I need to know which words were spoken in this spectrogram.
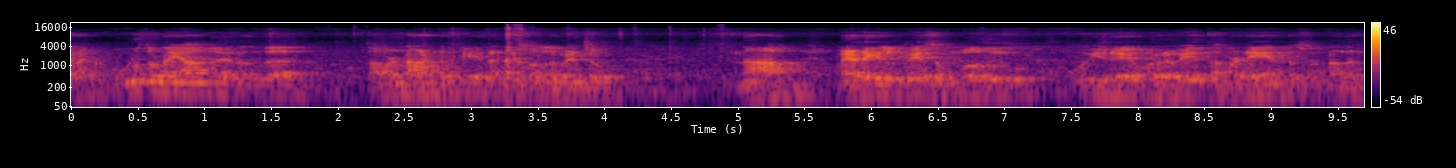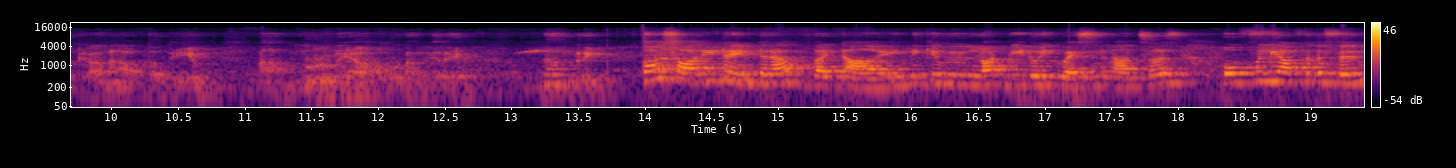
எனக்கு உறுதுணையாக இருந்த தமிழ்நாட்டிற்கே நன்றி சொல்ல வேண்டும். நான் மேடையில் பேசும்போது உயிரே உறவே தமிழே என்று சொன்னதற்கான அர்த்தத்தையும் நான் முழுமையாக உணர்கிறேன். நன்றி So sorry to interrupt, but uh, இன்னைக்கு we will not be doing question and answers. Hopefully after the film,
